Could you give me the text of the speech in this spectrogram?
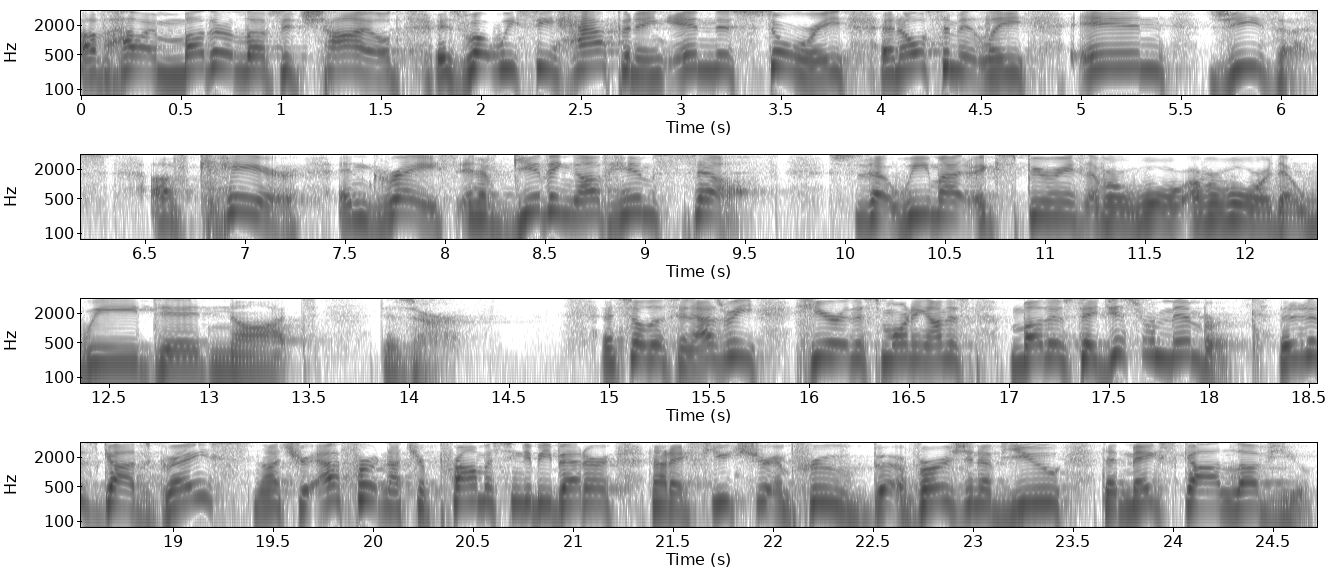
of how a mother loves a child is what we see happening in this story and ultimately in Jesus of care and grace and of giving of himself so that we might experience a reward, a reward that we did not deserve. And so, listen, as we hear this morning on this Mother's Day, just remember that it is God's grace, not your effort, not your promising to be better, not a future improved version of you that makes God love you.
